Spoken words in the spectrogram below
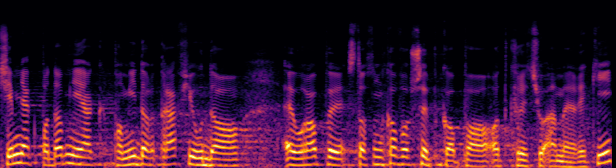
Ziemniak, podobnie jak pomidor, trafił do Europy stosunkowo szybko po odkryciu Ameryki,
